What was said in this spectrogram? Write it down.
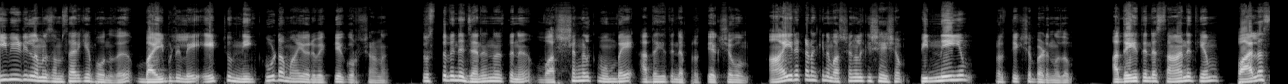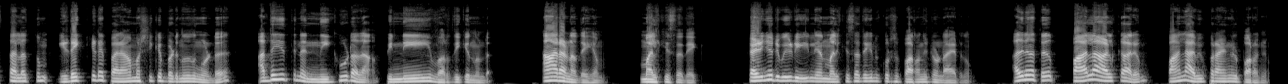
ഈ വീഡിയോയിൽ നമ്മൾ സംസാരിക്കാൻ പോകുന്നത് ബൈബിളിലെ ഏറ്റവും നിഗൂഢമായ ഒരു വ്യക്തിയെക്കുറിച്ചാണ്. ക്രിസ്തുവിന്റെ ജനനത്തിന് വർഷങ്ങൾക്ക് മുമ്പേ അദ്ദേഹത്തിന്റെ പ്രത്യക്ഷവും ആയിരക്കണക്കിന് വർഷങ്ങൾക്ക് ശേഷം പിന്നെയും പ്രത്യക്ഷപ്പെടുന്നതും അദ്ദേഹത്തിന്റെ സാന്നിധ്യം പല സ്ഥലത്തും ഇടയ്ക്കിടെ പരാമർശിക്കപ്പെടുന്നതും കൊണ്ട് അദ്ദേഹത്തിന്റെ നിഗൂഢത പിന്നെയും വർദ്ധിക്കുന്നുണ്ട്. ആരാണ് അദ്ദേഹം? മൽക്കിസദേക്ക്. കഴിഞ്ഞൊരു വീഡിയോയിൽ ഞാൻ മൽക്കിസദേക്കിനെ കുറിച്ച് പറഞ്ഞിട്ടുണ്ടായിരുന്നു. അതിനകത്ത് പല ആൾക്കാരും പല അഭിപ്രായങ്ങൾ പറഞ്ഞു.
